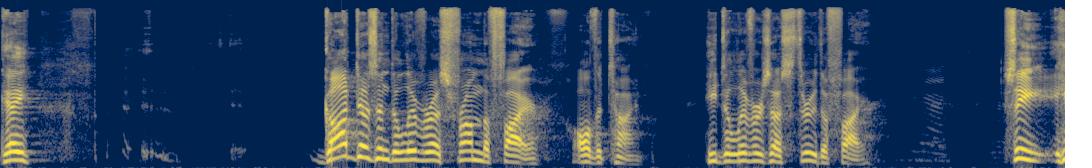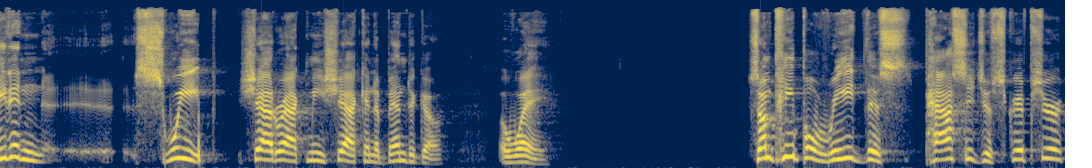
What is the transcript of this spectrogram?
okay? God doesn't deliver us from the fire all the time, He delivers us through the fire. Amen. See, He didn't uh, sweep Shadrach, Meshach, and Abednego away. Some people read this passage of Scripture,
